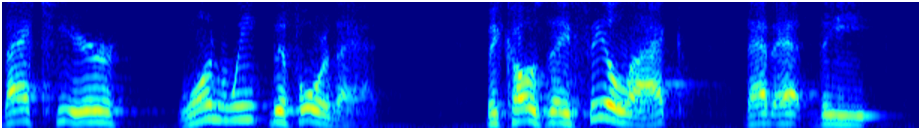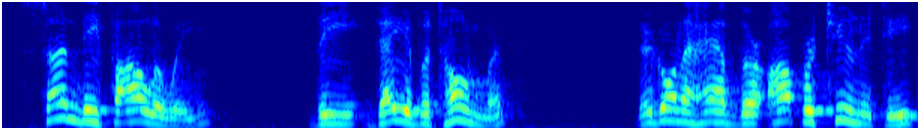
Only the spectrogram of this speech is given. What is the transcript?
back here one week before that? Because they feel like that at the Sunday following, the Day of Atonement, they're going to have their opportunity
